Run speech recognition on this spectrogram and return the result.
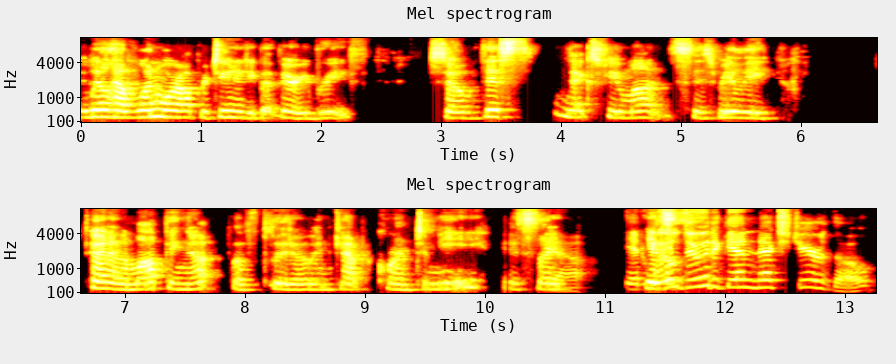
it will have one more opportunity, but very brief. So this next few months is really kind of the mopping up of Pluto in Capricorn to me. It's like yeah. it will do it again next year though,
